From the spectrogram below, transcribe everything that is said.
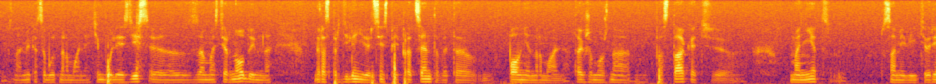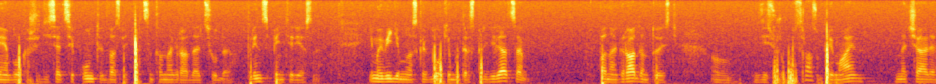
не знаю, мне кажется, будет нормально, тем более здесь э, за мастер ноду именно распределение 75% это вполне нормально. Также можно постакать э, монет, сами видите, время блока 60 секунд и 25% награды отсюда. В принципе интересно. И мы видим у нас, как блоки будут распределяться по наградам, то есть э, здесь уже будет сразу примайн в начале,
